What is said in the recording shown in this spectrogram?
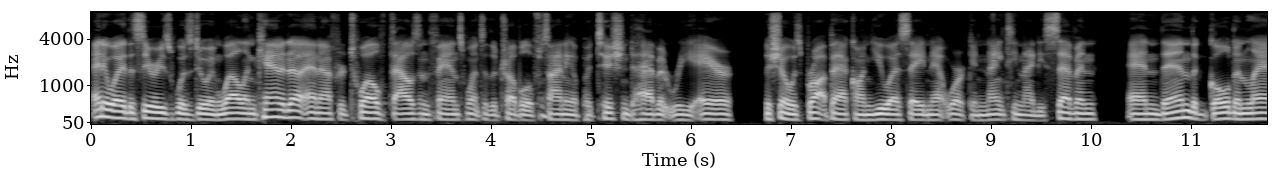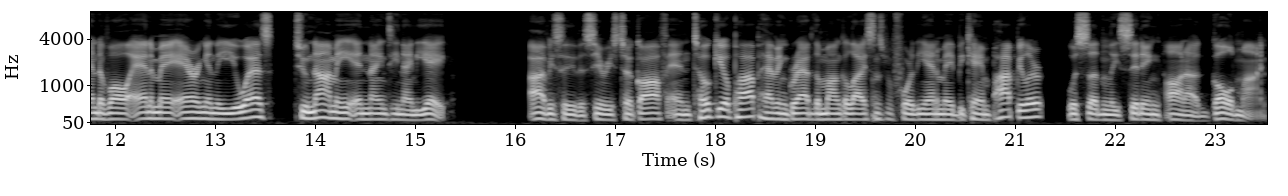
Anyway, the series was doing well in Canada, and after 12,000 fans went to the trouble of signing a petition to have it re air, the show was brought back on USA Network in 1997, and then the golden land of all anime airing in the US, Toonami, in 1998. Obviously, the series took off, and Tokyopop, having grabbed the manga license before the anime became popular, was suddenly sitting on a gold mine.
